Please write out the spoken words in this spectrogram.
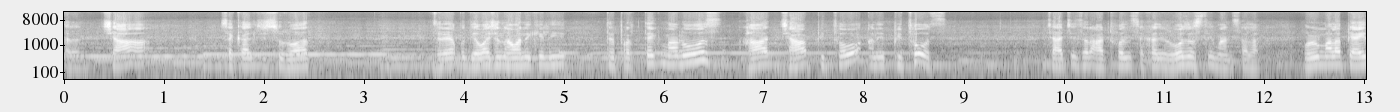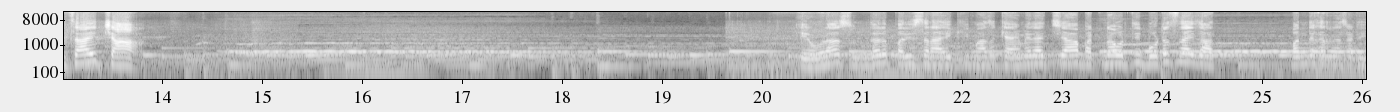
कारण चहा सकाळची सुरुवात जरी आपण देवाच्या नावाने केली तर प्रत्येक माणूस हा चहा पितो आणि पितोच. चहाची जर आठवण सकाळी रोज असते माणसाला म्हणून मला प्यायचा आहे चहा. एवढा सुंदर परिसर आहे की माझं कॅमेऱ्याच्या बटनावरती बोटच नाही जात बंद करण्यासाठी.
